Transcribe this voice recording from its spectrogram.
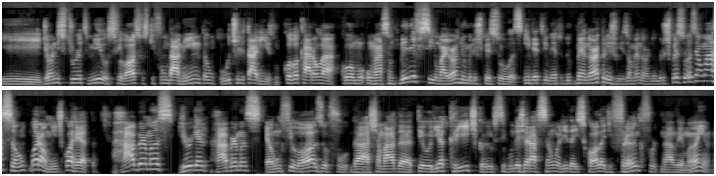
e John Stuart Mill, filósofos que fundamentam o utilitarismo, colocaram lá como uma ação que beneficia o maior número de pessoas em detrimento do menor prejuízo ao menor número de pessoas, é uma ação moral moralmente correta. Habermas, Jürgen Habermas, é um filósofo da chamada teoria crítica, segunda geração ali da escola de Frankfurt, na Alemanha,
